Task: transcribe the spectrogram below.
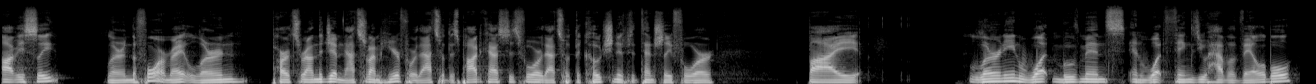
obviously, learn the form, right? Learn parts around the gym. That's what I'm here for. That's what this podcast is for. That's what the coaching is potentially for. By learning what movements and what things you have available,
